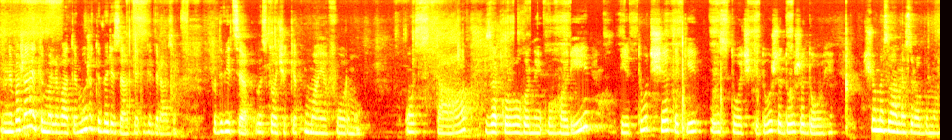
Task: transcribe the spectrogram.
не бажаєте малювати, можете вирізати відразу. Подивіться листочок, яку має форму. Ось так, закруглений угорі. І тут ще такі листочки, дуже-дуже довгі. Що ми з вами зробимо?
